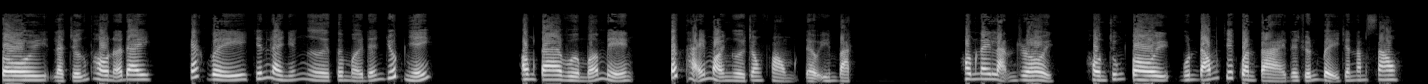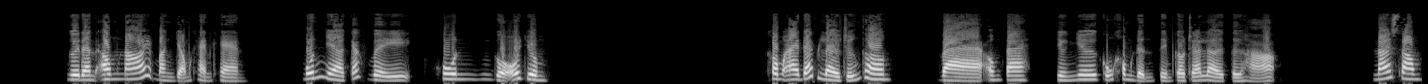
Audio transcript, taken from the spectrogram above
Tôi là trưởng thôn ở đây. Các vị chính là những người tôi mời đến giúp nhỉ? Ông ta vừa mở miệng, tất thảy mọi người trong phòng đều im bặt. Hôm nay lạnh rồi thôn chúng tôi muốn đóng chiếc quan tài để chuẩn bị cho năm sau. Người đàn ông nói bằng giọng khàn khàn, muốn nhờ các vị khuôn gỗ giùm. Không ai đáp lời trưởng thôn, và ông ta dường như cũng không định tìm câu trả lời từ họ nói xong,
